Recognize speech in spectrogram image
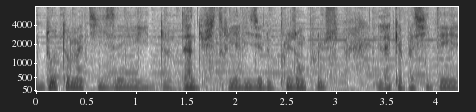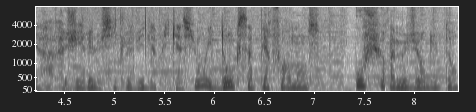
d'automatiser et d'industrialiser de, plus en plus la capacité à, gérer le cycle de vie de l'application. Et donc sa performance au fur et à mesure du temps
